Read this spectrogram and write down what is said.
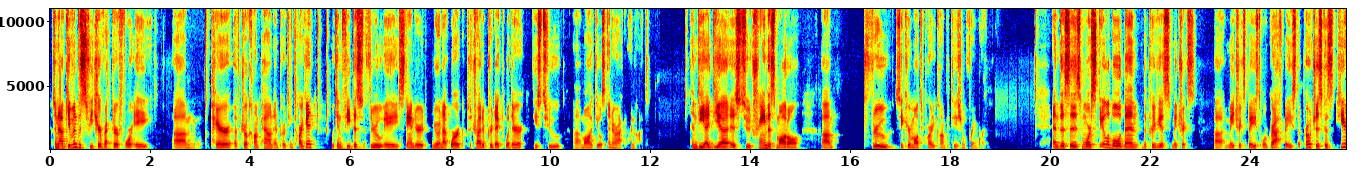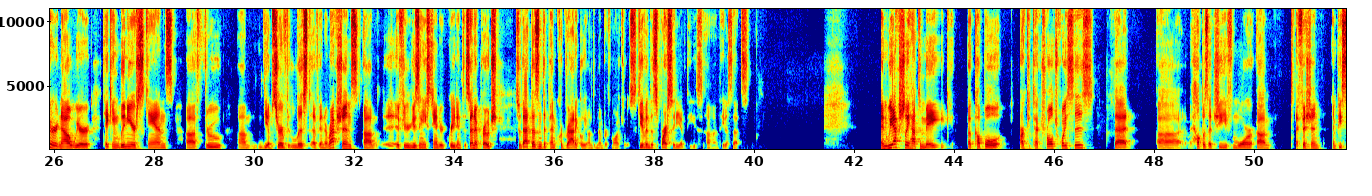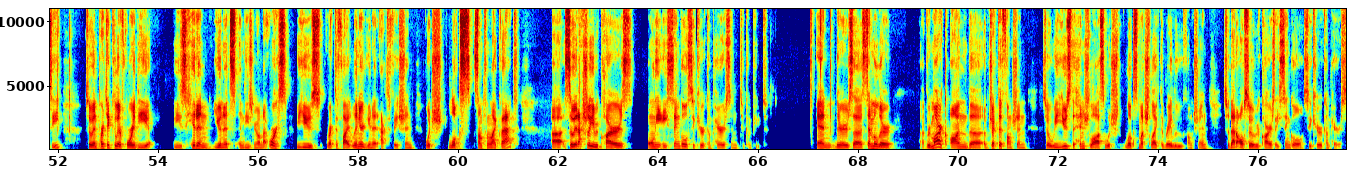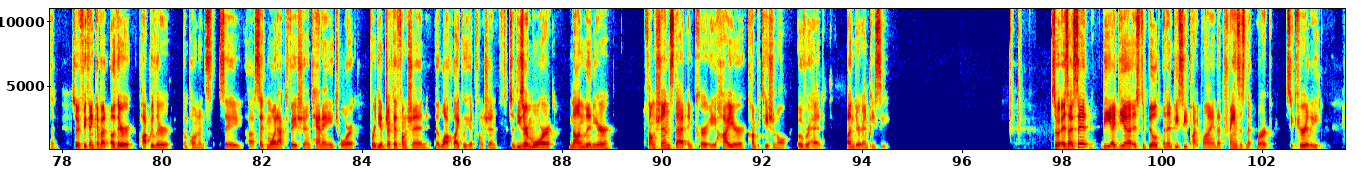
So now given this feature vector for a um, pair of drug compound and protein target, we can feed this through a standard neural network to try to predict whether these two uh, molecules interact or not. And the idea is to train this model um, through secure multi-party computation framework. And this is more scalable than the previous matrix uh, matrix-based or graph-based approaches because here now we're taking linear scans uh, through um, the observed list of interactions um, if you're using a standard gradient descent approach. So that doesn't depend quadratically on the number of molecules, given the sparsity of these uh, data sets. And we actually had to make a couple architectural choices that uh, help us achieve more um, efficient MPC. So in particular for the these hidden units in these neural networks, we use rectified linear unit activation, which looks something like that. Uh, so it actually requires only a single secure comparison to compute. And there's a similar uh, remark on the objective function. So we use the hinge loss, which looks much like the ReLU function. So that also requires a single secure comparison. So if you think about other popular components, say uh, sigmoid activation, tanh, or for the objective function, the log likelihood function. So these are more nonlinear functions that incur a higher computational overhead under MPC. So as I said, the idea is to build an MPC pipeline that trains this network securely.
